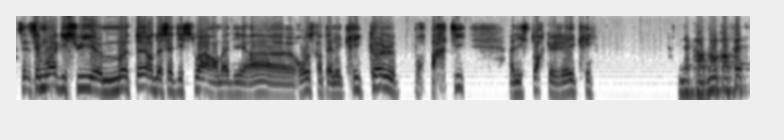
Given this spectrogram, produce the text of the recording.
C'est moi qui suis euh, moteur de cette histoire, on va dire. hein. Euh, Rose, quand elle écrit, colle pour partie à l'histoire que j'ai écrite. D'accord. Donc en fait,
